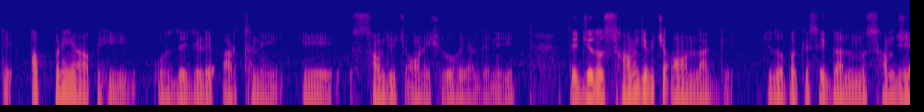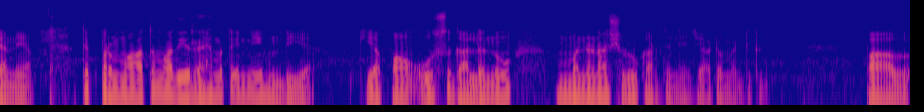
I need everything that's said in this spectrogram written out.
ਤੇ ਆਪਣੇ ਆਪ ਹੀ ਉਸ ਦੇ ਜਿਹੜੇ ਅਰਥ ਨੇ, ਇਹ ਸਮਝ ਵਿੱਚ ਆਉਣੇ ਸ਼ੁਰੂ ਹੋ ਜਾਂਦੇ ਨੇ ਜੀ। ਤੇ ਜਦੋਂ ਸਮਝ ਵਿੱਚ ਆਉਣ ਲੱਗ ਗਏ, ਜਦੋਂ ਆਪਾਂ ਕਿਸੇ ਗੱਲ ਨੂੰ ਸਮਝ ਜਾਂਦੇ ਆ ਤੇ ਪ੍ਰਮਾਤਮਾ ਦੀ ਰਹਿਮਤ ਇੰਨੀ ਹੁੰਦੀ ਹੈ ਕਿ ਆਪਾਂ ਉਸ ਗੱਲ ਨੂੰ ਮੰਨਣਾ ਸ਼ੁਰੂ ਕਰ ਦਿੰਦੇ ਜੀ ਆਟੋਮੈਟਿਕਲੀ ਭਾਵ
